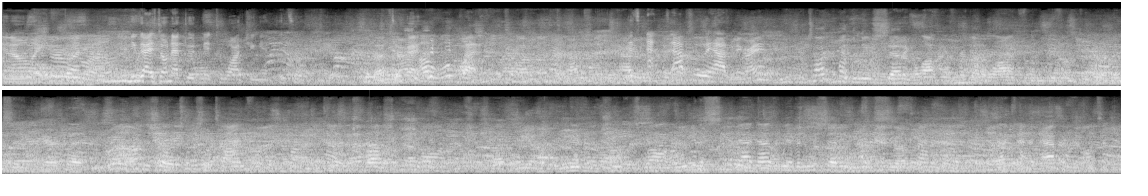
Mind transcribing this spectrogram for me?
You know, like but you guys don't have to admit to watching it. It's okay. It's okay. Oh, we'll watch It's a- absolutely happening, right? We talked about the new setting a lot. We've heard that a lot from you know, people who have been sitting here. But on the show, it took some time for us to kind of trust Sean and even the chief as well. Are we going to see that now that we have a new setting? We're going to see kind of that kind of happen once again.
